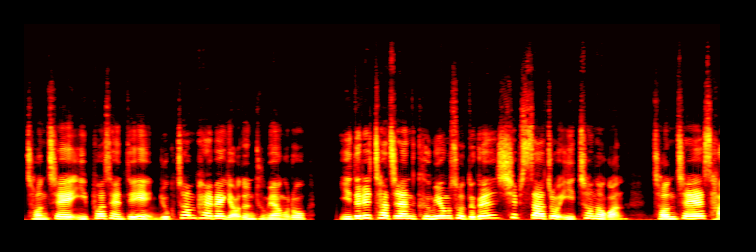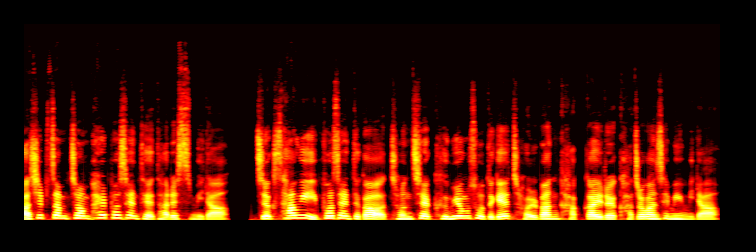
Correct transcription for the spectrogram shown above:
전체의 2%인 6,882명으로 이들이 차지한 금융소득은 14조 2천억 원, 전체의 43.8%에 달했습니다. 즉 상위 2%가 전체 금융소득의 절반 가까이를 가져간 셈입니다.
